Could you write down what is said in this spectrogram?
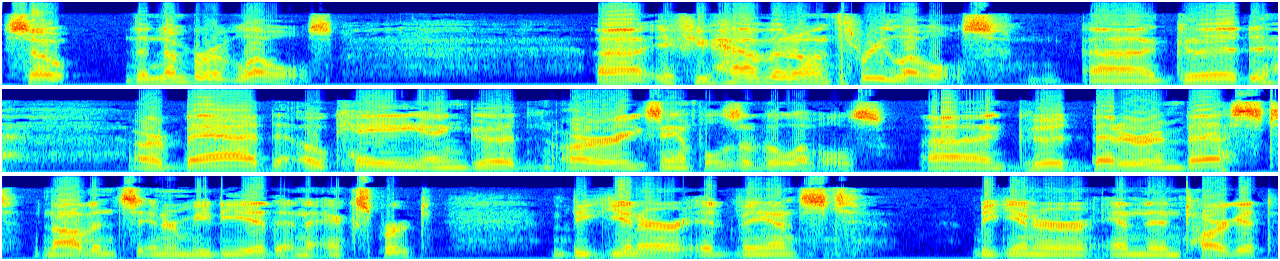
So the number of levels. Uh, if you have it on three levels, uh, good or bad, okay, and good are examples of the levels. Uh, good, better, and best, novice, intermediate, and expert beginner, advanced, beginner, and then target.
